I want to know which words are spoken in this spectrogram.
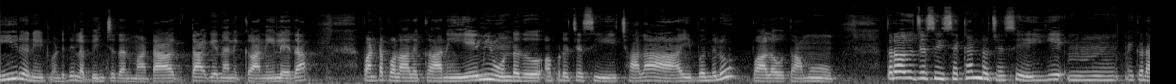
నీరు అనేటువంటిది లభించదనమాట తాగేదానికి కానీ లేదా పంట పొలాలకు కానీ ఏమీ ఉండదు. అప్పుడు వచ్చేసి చాలా ఇబ్బందులు పాలవుతాము. తర్వాత వచ్చేసి సెకండ్ వచ్చేసి ఏ ఇక్కడ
